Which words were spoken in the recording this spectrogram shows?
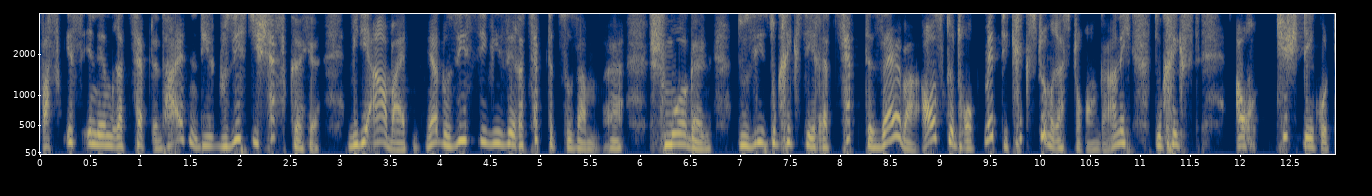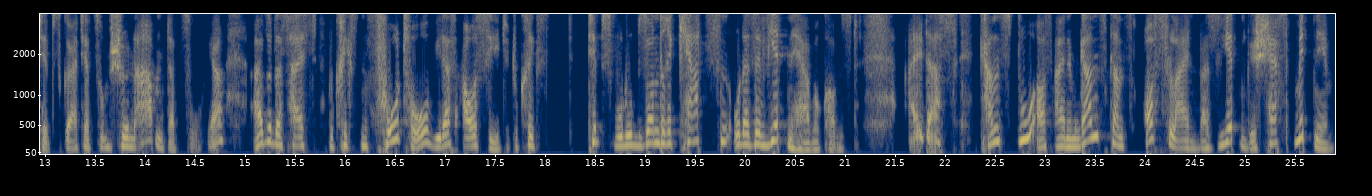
was ist in dem Rezept enthalten? Die, du siehst die Chefköche, wie die arbeiten. Ja, du siehst sie, wie sie Rezepte zusammen äh, schmurgeln. Du siehst, du kriegst die Rezepte selber ausgedruckt mit. Die kriegst du im Restaurant gar nicht. Du kriegst auch Tischdeko-Tipps, gehört ja zum schönen Abend dazu. Ja, also das heißt, du kriegst ein Foto, wie das aussieht. Du kriegst Tipps, wo du besondere Kerzen oder Servietten herbekommst. All das kannst du aus einem ganz, ganz offline basierten Geschäft mitnehmen.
